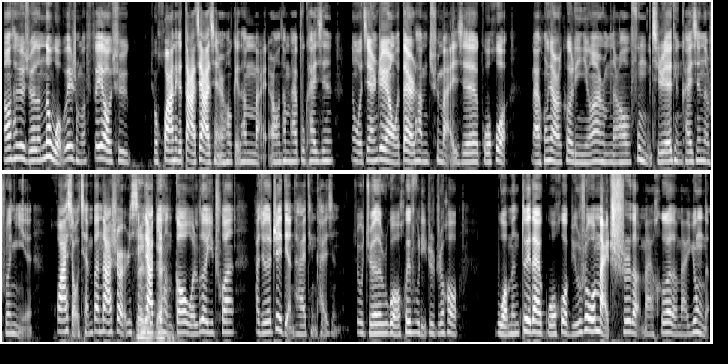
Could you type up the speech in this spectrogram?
然后他就觉得，那我为什么非要去就花那个大价钱，然后给他们买，然后他们还不开心？那我既然这样，我带着他们去买一些国货，买红星尔克、李宁啊什么的，然后父母其实也挺开心的，说你花小钱办大事儿，性价比很高，我乐意穿。他觉得这点他还挺开心的，就觉得如果恢复理智之后。我们对待国货，比如说我买吃的、买喝的、买用的，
